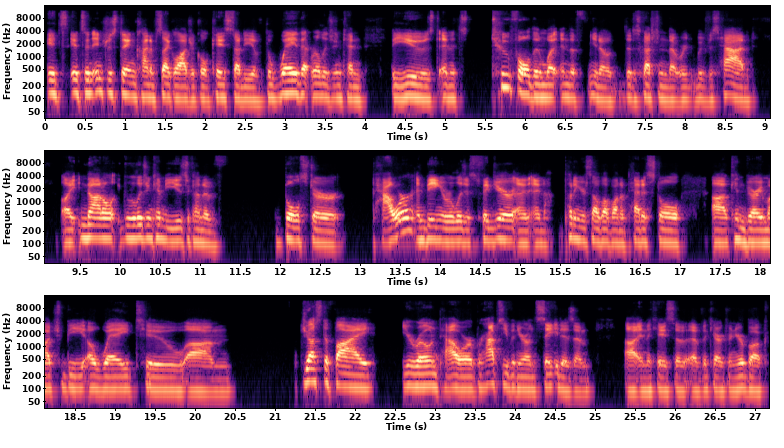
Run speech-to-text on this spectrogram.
it's it's an interesting kind of psychological case study of the way that religion can be used, and it's twofold in what in the you know the discussion that we we've just had. Like, not only religion can be used to kind of bolster power and being a religious figure and, and putting yourself up on a pedestal uh, can very much be a way to um, justify your own power, perhaps even your own sadism, uh, in the case of, of the character in your book.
